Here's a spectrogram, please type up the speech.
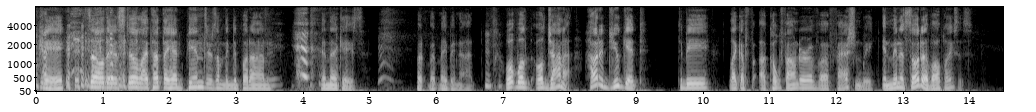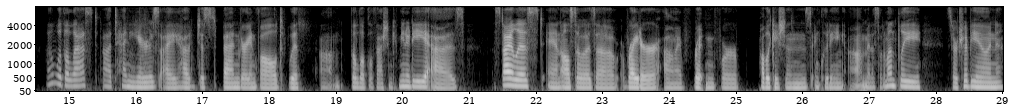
Okay, so there's still. I thought they had pins or something to put on. In that case, but but maybe not. Well, well, well, Jahna, how did you get to be like a co-founder of uh, Fashion Week in Minnesota of all places? Oh, well, the last uh, 10 years, I have just been very involved with um, the local fashion community as a stylist and also as a writer. Um, I've written for publications including uh, Minnesota Monthly, Star Tribune,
